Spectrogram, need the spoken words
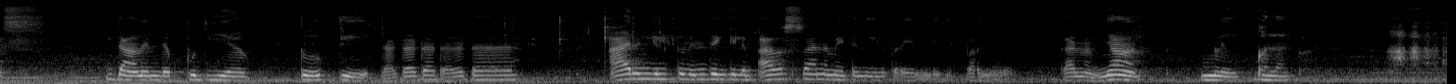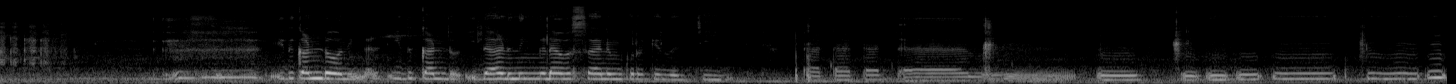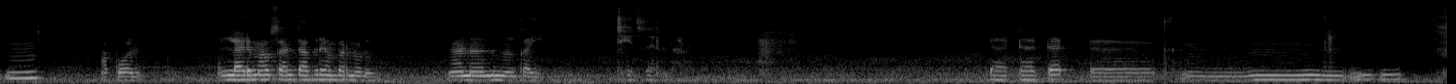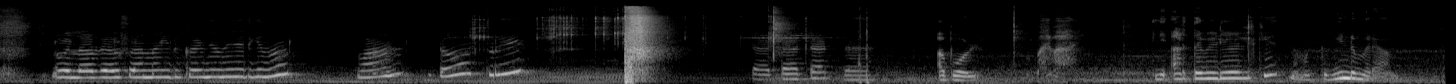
Guys ഇതാണ് എന്റെ പുതിയ തോക്ക്. ആരെങ്കിലും എന്തെങ്കിലും അവസാനമായിട്ട് എന്തെങ്കിലും പറയുന്നുണ്ടെങ്കിൽ പറഞ്ഞോളൂ കാരണം ഞാൻ നിങ്ങളെ കൊല്ലാൻ ഇത് കണ്ടോ നിങ്ങൾ ഇത് കണ്ടു ഇതാണ് നിങ്ങളുടെ അവസാനം കുറിക്കുന്ന ജീവി ടാ ടാ. അപ്പോൾ എല്ലാവരും അവസാനത്തെ ആഗ്രഹം പറഞ്ഞോളൂ. ഞാൻ നിങ്ങൾക്കായി ചെയ്തു തരുന്നതാണ്. എല്ലാവരുടെ അവസാനം ഇത് കഴിഞ്ഞെന്ന് വിചാരിക്കുന്നു. One two three. അപ്പോൾ ബൈ ബൈ ഇനി അടുത്ത വീഡിയോയിലേക്ക് നമുക്ക് വീണ്ടും വരാം.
